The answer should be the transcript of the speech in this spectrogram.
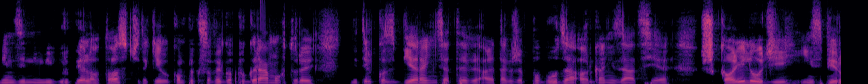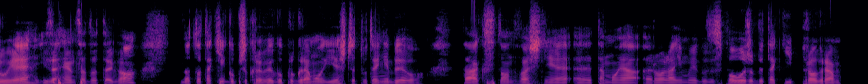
między innymi w grupie Lotos, czy takiego kompleksowego programu, który nie tylko zbiera inicjatywy, ale także pobudza organizację, szkoli ludzi, inspiruje i zachęca do tego, no to takiego przykrojowego programu jeszcze tutaj nie było. Tak, stąd właśnie e, ta moja rola i mojego zespołu, żeby taki program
